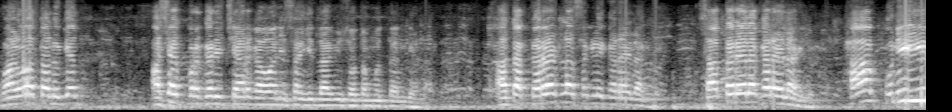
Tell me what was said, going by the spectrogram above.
वाळवा तालुक्यात अशाच प्रकारे चार गावांनी सांगितलं आम्ही स्वतः मतदान घेणार. आता कराडला सगळे करायला लागले. साताऱ्याला करायला लागले. हा कुणीही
